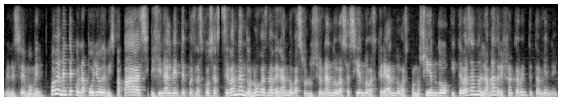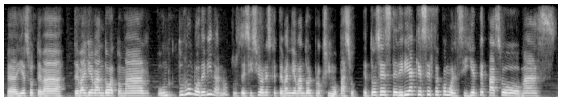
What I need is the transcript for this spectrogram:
en ese momento. Obviamente con apoyo de mis papás y finalmente pues las cosas se van dando, ¿no? Vas navegando, vas solucionando, vas haciendo, vas creando, vas conociendo y te vas dando en la madre, francamente también, ¿eh? y eso te va te va llevando a tomar un, tu rumbo de vida, ¿no? Tus decisiones que te van llevando al próximo paso. Entonces, te diría que ese fue como el siguiente paso más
